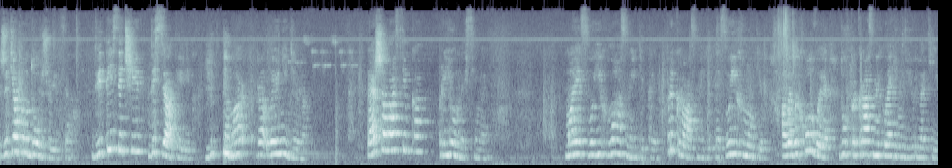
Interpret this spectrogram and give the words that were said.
життя продовжується. 2010 рік. Тамара Леонідівна. Перша ластівка прийомних сімей. Має своїх власних дітей, прекрасних дітей, своїх внуків, але виховує двох прекрасних легінів юнаків.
